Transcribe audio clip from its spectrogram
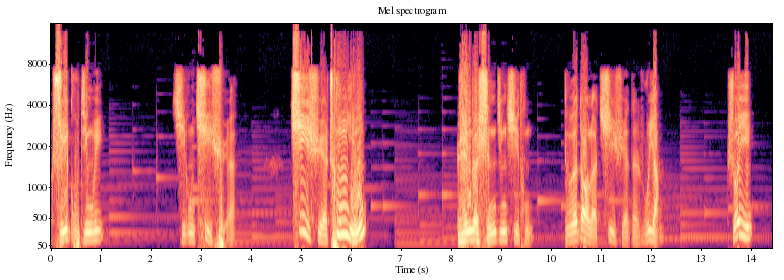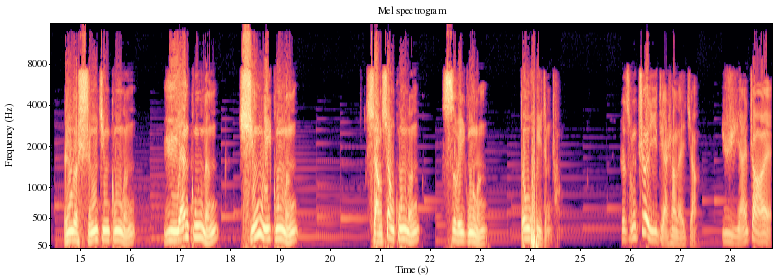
水谷精微，提供气血，气血充盈。人的神经系统得到了气血的濡养，所以人的神经功能、语言功能、行为功能、想象功能、思维功能都会正常。是从这一点上来讲，语言障碍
